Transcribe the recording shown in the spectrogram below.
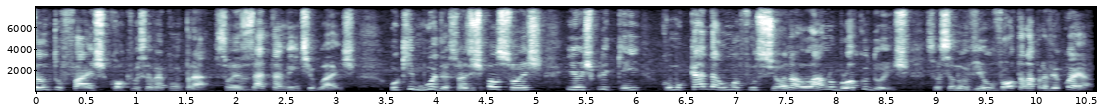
tanto faz qual que você vai comprar, são exatamente iguais. O que muda são as expansões e eu expliquei como cada uma funciona lá no bloco 2. Se você não viu, volta lá para ver qual é.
